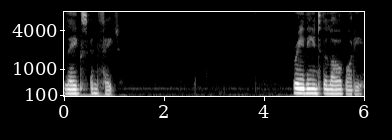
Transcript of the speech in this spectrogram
legs, and feet. Breathing into the lower body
